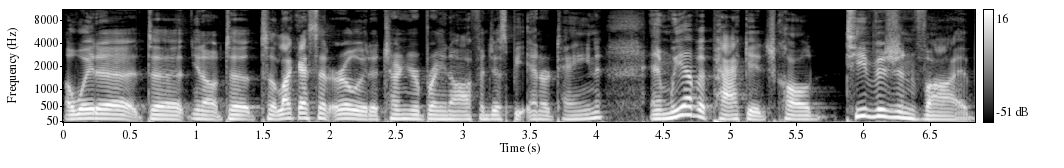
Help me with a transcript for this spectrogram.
a way to, to you know to, to like I said earlier to turn your brain off and just be entertained. And we have a package called T Vision Vibe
